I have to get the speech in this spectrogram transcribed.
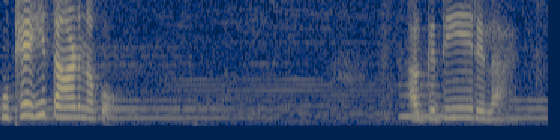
कुठेही ताण नको. अगदी रिलॅक्स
